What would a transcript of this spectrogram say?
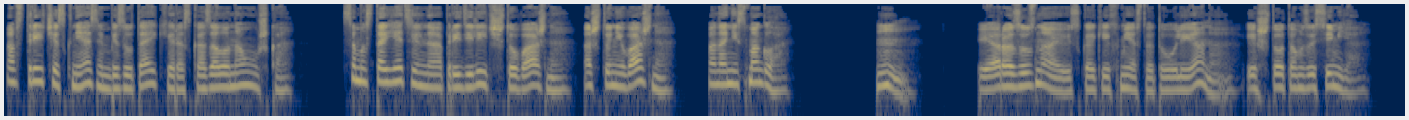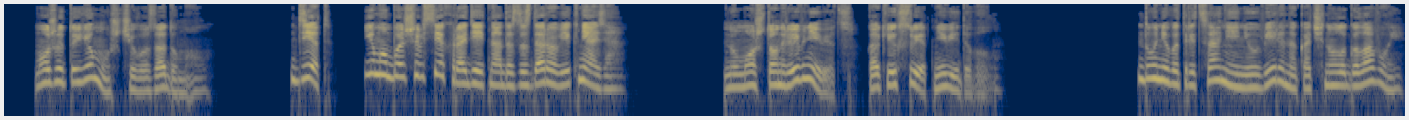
О встрече с князем без утайки рассказала на ушко. Самостоятельно определить, что важно, а что не важно, она не смогла. «Хм, я разузнаю, из каких мест это Ульяна и что там за семья. Может, ее муж чего задумал?» «Дед, ему больше всех родить надо за здоровье князя». Ну, может, он ревнивец, каких свет не видывал. Дуня в отрицании неуверенно качнула головой,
